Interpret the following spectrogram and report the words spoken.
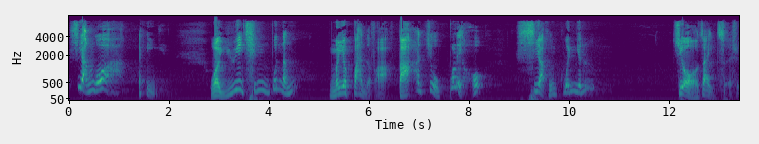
相国，哎，我于情不能，没有办法搭救不了相国您。就在此时，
